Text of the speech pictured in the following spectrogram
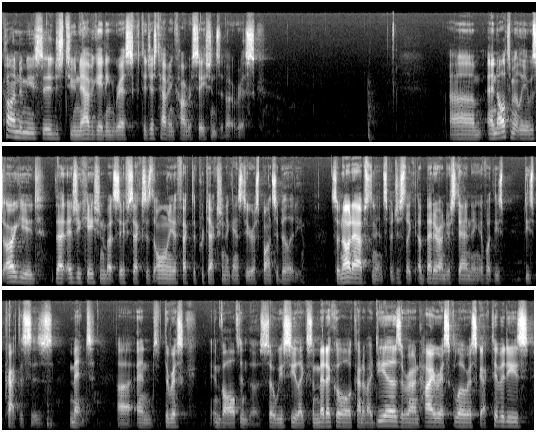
condom usage to navigating risk to just having conversations about risk. Um, and ultimately, it was argued that education about safe sex is the only effective protection against irresponsibility. So not abstinence, but just like a better understanding of what these, these practices meant uh, and the risk involved in those. So we see like some medical kind of ideas around high risk, low risk activities,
